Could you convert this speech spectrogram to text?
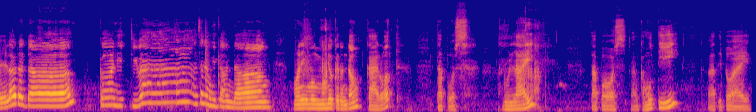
Hello, Dodong! Konnichiwa! Asa na mong ikaon, Dong? Mani mong menu karon Dong? Carrot. Tapos, gulay. Tapos, ang kamuti. At ito ay,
